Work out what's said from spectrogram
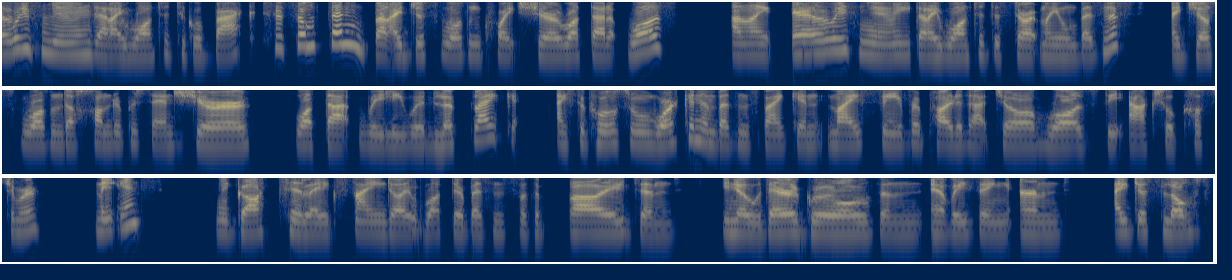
always knew that I wanted to go back to something, but I just wasn't quite sure what that was. And I always knew that I wanted to start my own business. I just wasn't 100% sure what that really would look like. I suppose from working in business banking, my favorite part of that job was the actual customer maintenance. We got to like find out what their business was about and, you know, their goals and everything. And I just loved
